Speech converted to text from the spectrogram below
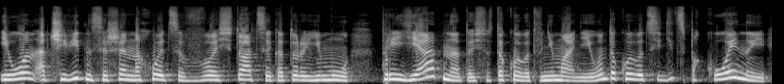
и он, очевидно, совершенно находится в ситуации, которая ему приятна, то есть вот такое вот внимание. И он такой вот сидит спокойный,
